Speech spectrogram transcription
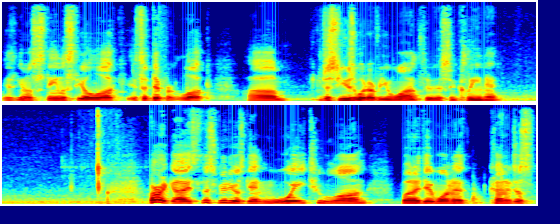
is, you know, stainless steel look. It's a different look. Um, you can just use whatever you want through this and clean it. Alright guys, this video is getting way too long, but I did want to kind of just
